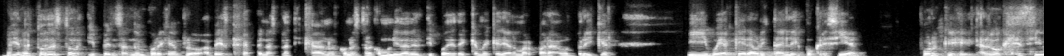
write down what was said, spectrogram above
viendo todo esto y pensando en, por ejemplo, a veces que apenas platicaba con nuestra comunidad el tipo de deck que me quería armar para Outbreaker y voy a caer ahorita en la hipocresía porque algo que sí,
